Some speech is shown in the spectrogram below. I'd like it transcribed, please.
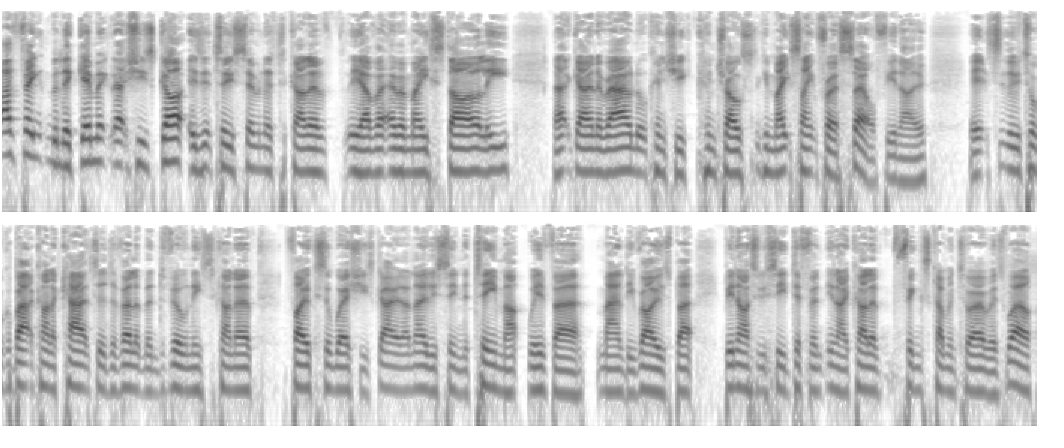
I think with the gimmick that she's got, is it too similar to kind of the other MMA style that going around, or can she control, can make something for herself? You know, it's we talk about kind of character development. Deville needs to kind of focus on where she's going. I know they've seen the team up with uh, Mandy Rose, but it'd be nice if we see different, you know, kind of things coming to her as well.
